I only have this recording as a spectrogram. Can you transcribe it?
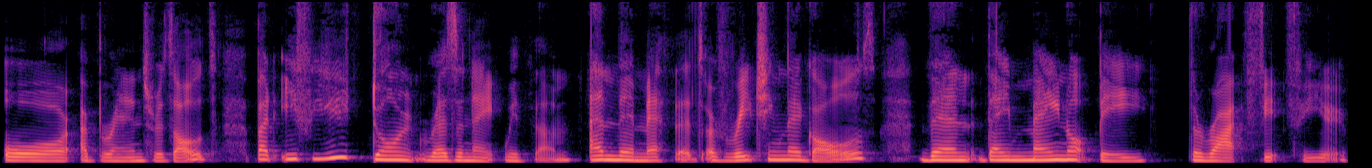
or a brand's results, but if you don't resonate with them and their methods of reaching their goals, then they may not be the right fit for you.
